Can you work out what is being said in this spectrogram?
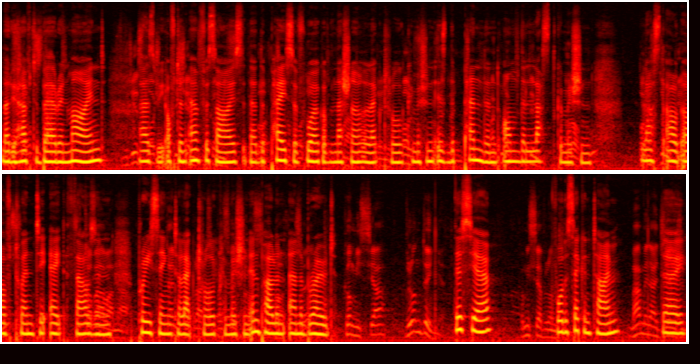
But you have to bear in mind, as we often emphasize, that the pace of work of the National Electoral Commission is dependent on the last commission, last out of 28,000 precinct electoral commission in Poland and abroad. This year, for the second time, the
